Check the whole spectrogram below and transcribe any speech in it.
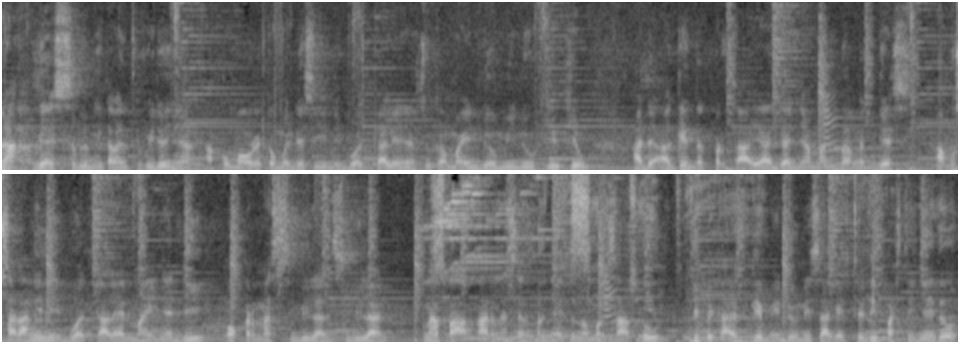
Nah guys, sebelum kita lanjut ke videonya, aku mau rekomendasi ini buat kalian yang suka main Domino QQ. Ada agen terpercaya dan nyaman banget guys. Aku saranin nih buat kalian mainnya di Pokermas 99. Kenapa? Karena servernya itu nomor satu di PKF Game Indonesia guys. Jadi pastinya itu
